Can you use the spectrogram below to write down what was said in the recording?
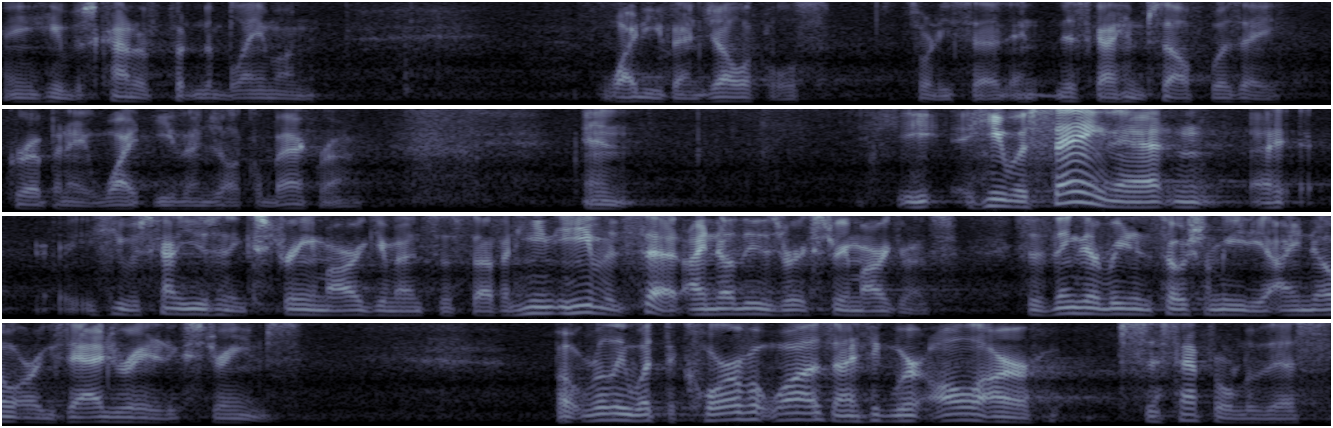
He was kind of putting the blame on white evangelicals. That's what he said. And this guy himself was a grew up in a white evangelical background. And he, he was saying that, and I, he was kind of using extreme arguments and stuff. And he, he even said, I know these are extreme arguments. So things I read in social media, I know are exaggerated extremes. But really, what the core of it was, and I think we're all are susceptible to this,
